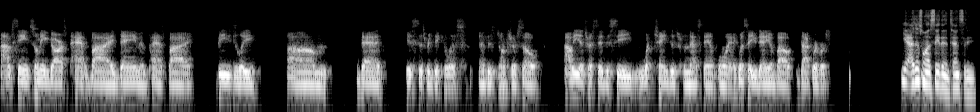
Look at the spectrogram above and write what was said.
I've seen so many guards pass by Dame and pass by Beasley um, that it's just ridiculous at this juncture. So I'll be interested to see what changes from that standpoint. What say you, Danny, about Doc Rivers? Yeah, I just want to see the intensity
